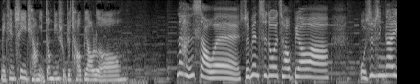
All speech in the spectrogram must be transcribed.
每天吃一条，你重金属就超标了哦。那很少哎，随便吃都会超标啊。我是不是应该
